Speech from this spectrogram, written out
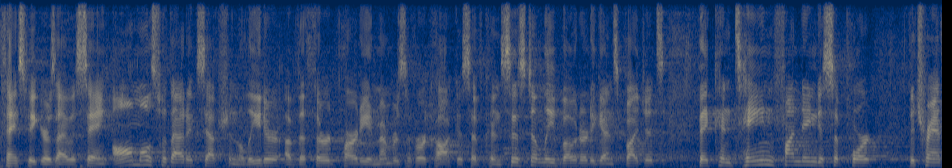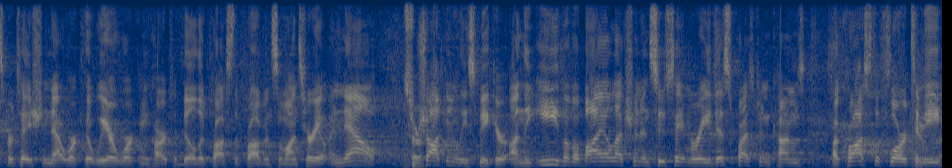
Thanks, Speaker. As I was saying, almost without exception, the leader of the third party and members of her caucus have consistently voted against budgets that contain funding to support the transportation network that we are working hard to build across the province of Ontario. And now, Sir? shockingly, Speaker, on the eve of a by-election in Sault Ste. Marie, this question comes across the floor to me.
